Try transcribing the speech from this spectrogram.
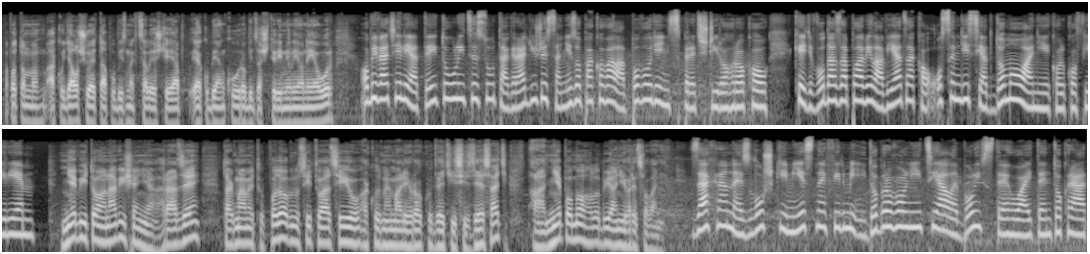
A potom ako ďalšiu etapu by sme chceli ešte Jakubianku urobiť za 4 milióny eur. Obyvatelia tejto ulice sú tak radi, že sa nezopakovala povodeň spred 4 rokov, keď voda zaplavila viac ako 80 domov a niekoľko firiem. Neby toho navýšenia hradze, tak máme tu podobnú situáciu, ako sme mali v roku 2010 a nepomohlo by ani vrecovanie. Záchranné zložky, miestne firmy i dobrovoľníci ale boli v strehu aj tentokrát.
